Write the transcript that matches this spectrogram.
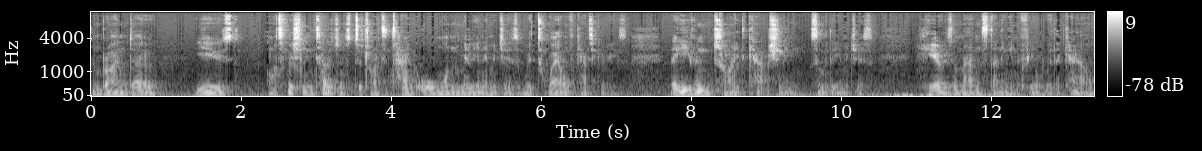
and Brian Doe, used artificial intelligence to try to tag all 1 million images with 12 categories. They even tried captioning some of the images. Here is a man standing in a field with a cow,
